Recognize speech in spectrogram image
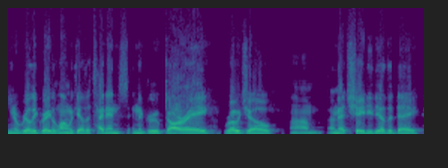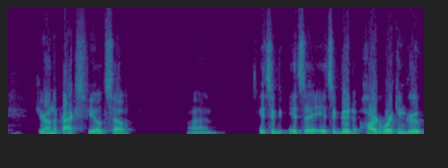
you know, really great along with the other tight ends in the group. Dare, Rojo. Um, I met Shady the other day here on the practice field. So um, it's a it's a it's a good hardworking group,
